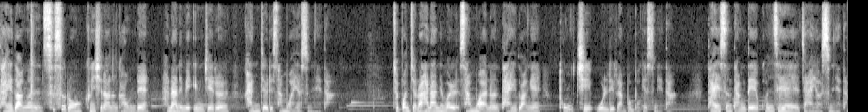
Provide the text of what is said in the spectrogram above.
다윗 왕은 스스로 근신하는 가운데 하나님의 임재를 간절히 사모하였습니다. 첫 번째로 하나님을 사모하는 다윗 왕의 통치 원리를 한번 보겠습니다. 다윗은 당대의 권세자였습니다.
